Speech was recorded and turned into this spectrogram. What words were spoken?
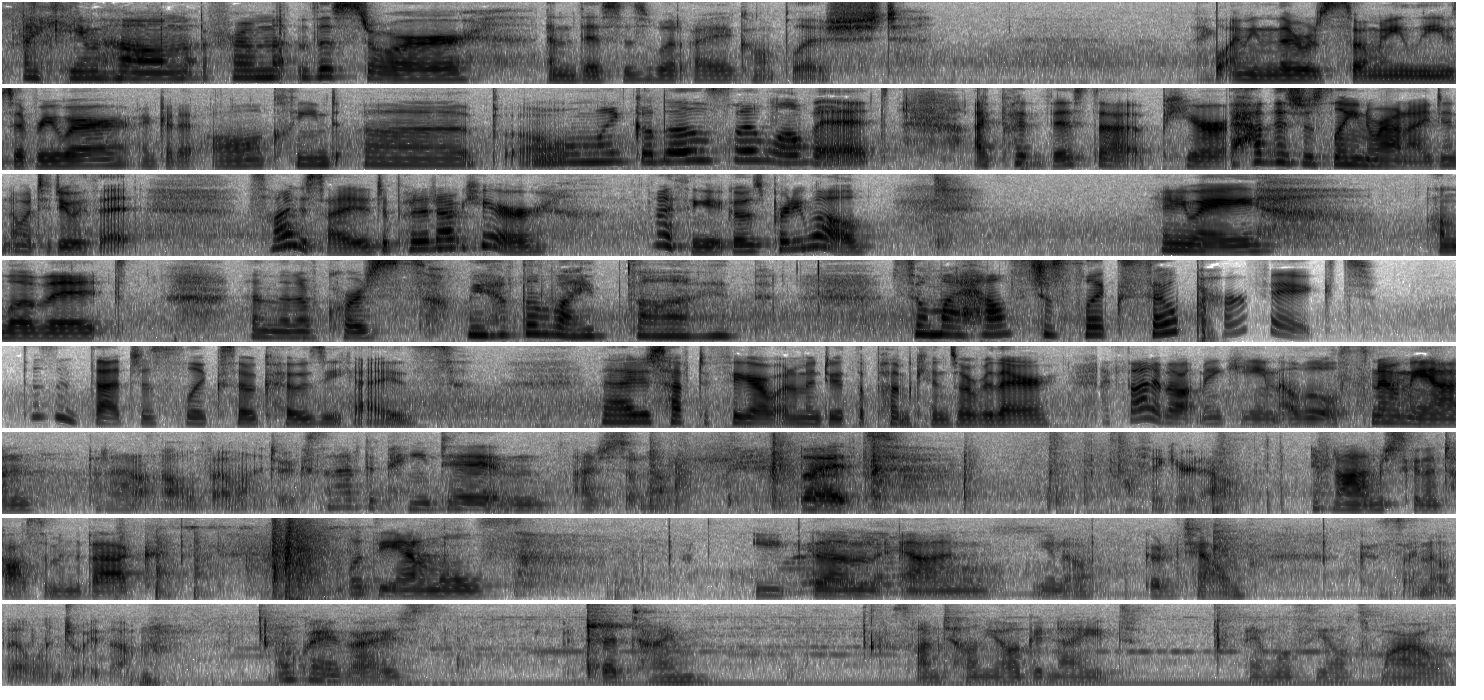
I came home from the store and this is what I accomplished. I mean, there was so many leaves everywhere. I got it all cleaned up. Oh my goodness, I love it. I put this up here. I had this just laying around. I didn't know what to do with it. So I decided to put it out here. I think it goes pretty well. Anyway, I love it. And then of course we have the lights on. So my house just looks so perfect. Doesn't that just look so cozy, guys? Now I just have to figure out what I'm gonna do with the pumpkins over there. Thought about making a little snowman, but I don't know if I wanna do it because then I have to paint it and I just don't know. But I'll figure it out. If not, I'm just gonna toss them in the back. Let the animals eat them and, you know, go to town because I know they'll enjoy them. Okay, guys, it's bedtime. So I'm telling you all good night and we'll see y'all tomorrow.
